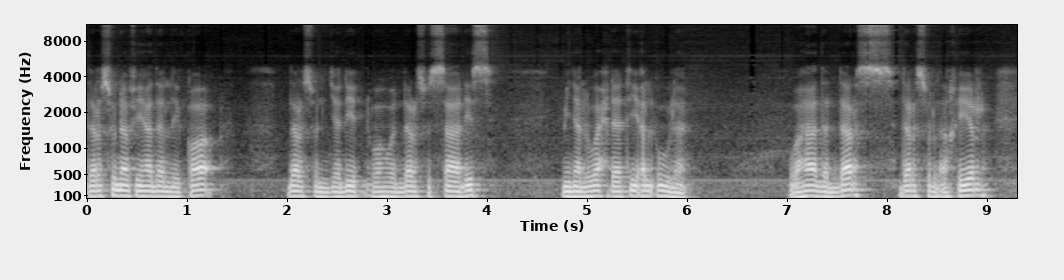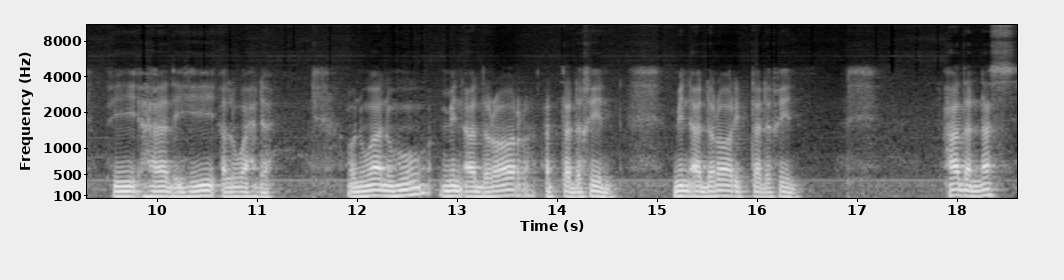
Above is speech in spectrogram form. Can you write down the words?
درسنا في هذا اللقاء درس جديد وهو الدرس السادس من الوحدة الأولى وهذا الدرس درس الأخير في هذه الوحدة. عنوانه من أضرار التدخين من أضرار التدخين. هذا النص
